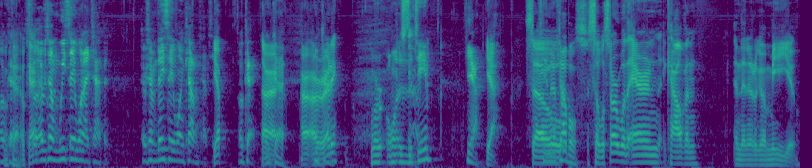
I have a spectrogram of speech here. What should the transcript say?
Okay. Okay. So every time we say one, I tap it. Every time they say one, Calvin taps it. Yep. Okay. All right. Okay. Are, are we Okay. ready? We're, well, is the team? Yeah. Yeah. So Team of doubles. So we'll start with Aaron, Calvin, and then it'll go me, you,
